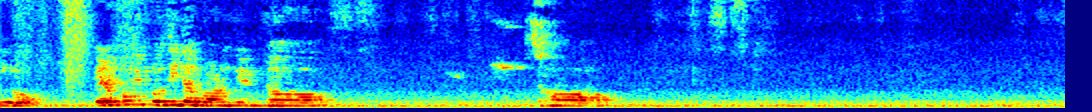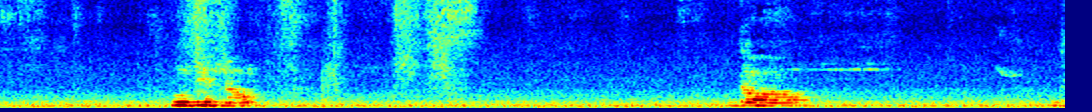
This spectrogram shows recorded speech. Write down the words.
ইঙ এরকমই প্রতিটা বর্গের ড ঝ। মূর্ধন্য দ ধ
